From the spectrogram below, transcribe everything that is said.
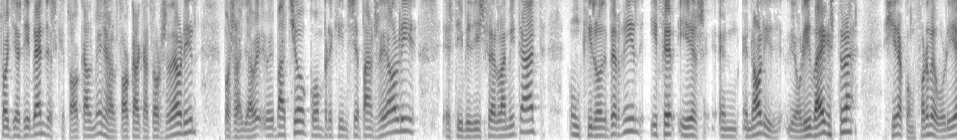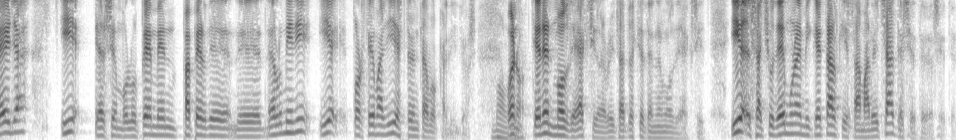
tots els divendres que toca el mes, ara toca el 14 d'abril, pues allà vaig jo, compre 15 pans d'oli, es divideix per la meitat, un quilo de pernil i, fe, i els, en, en oli d'oliva extra, així conforme volia ella, i els envolupem en paper d'alumini i portem allí els 30 bocadillos. Bueno, tenen molt d'èxit, la veritat és que tenen molt d'èxit. I els ajudem una miqueta al que està marejat, etc etc.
